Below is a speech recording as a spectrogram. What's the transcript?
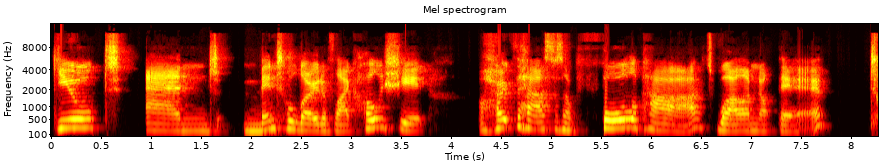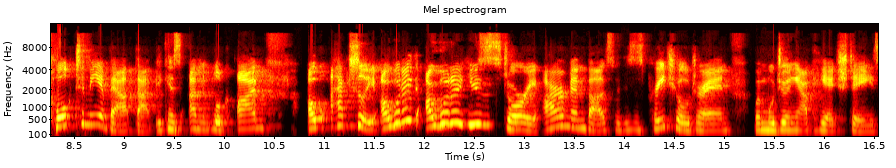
guilt and mental load of like, holy shit, I hope the house doesn't fall apart while I'm not there talk to me about that because I mean, look, I'm Oh, actually, I want to I want to use a story. I remember, so this is pre-children when we are doing our PhDs.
